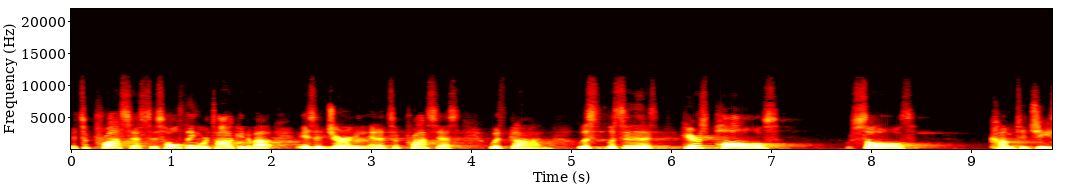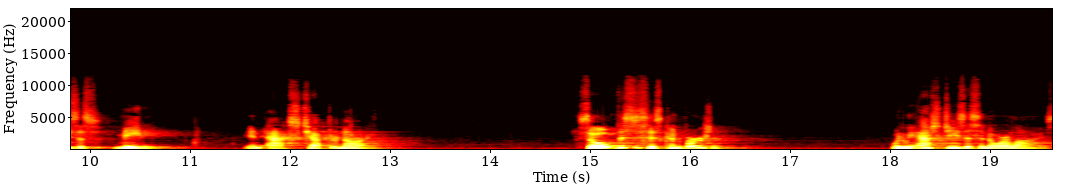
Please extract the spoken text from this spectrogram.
It's a process. This whole thing we're talking about is a journey and it's a process with God. Listen, listen to this. Here's Paul's, Saul's, come to Jesus meeting in Acts chapter 9. So, this is his conversion. When we ask Jesus into our lives,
